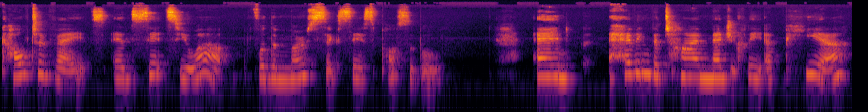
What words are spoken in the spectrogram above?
cultivates and sets you up for the most success possible. And having the time magically appear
